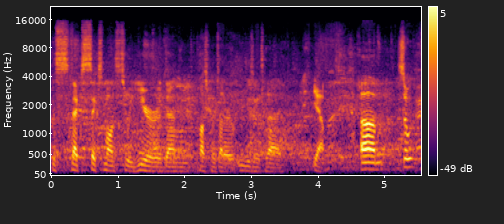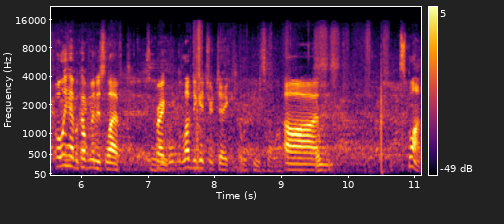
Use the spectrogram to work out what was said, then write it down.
this next six months to a year than customers that are using it today. Yeah. Um, so only have a couple minutes left. Greg, would love to get your take on Splunk.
